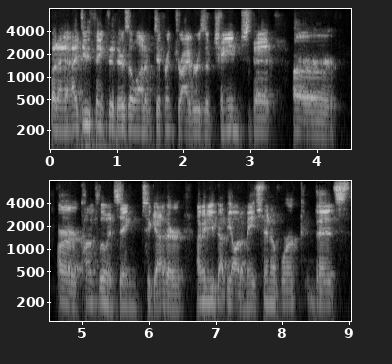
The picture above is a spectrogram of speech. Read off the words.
But I, I do think that there's a lot of different drivers of change that are are confluencing together. I mean you've got the automation of work that's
